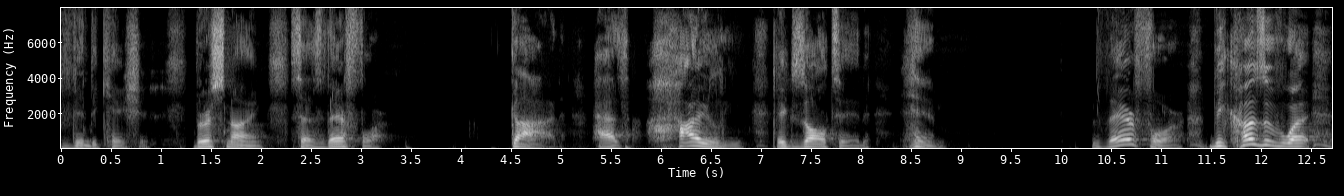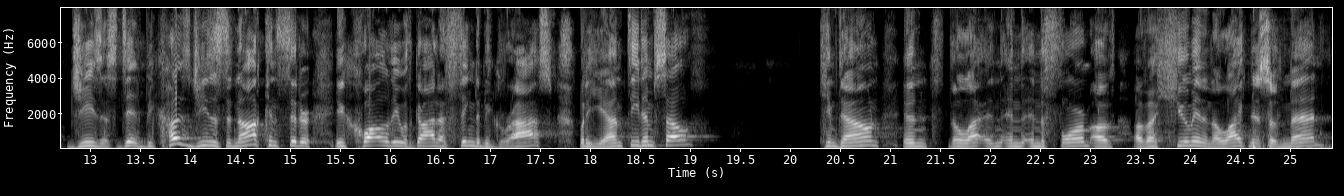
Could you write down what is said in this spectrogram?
vindication. Verse 9 says, Therefore, God has highly exalted him. Therefore, because of what Jesus did, because Jesus did not consider equality with God a thing to be grasped, but he emptied himself, came down in the, in, in the form of, of a human in the likeness of men,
